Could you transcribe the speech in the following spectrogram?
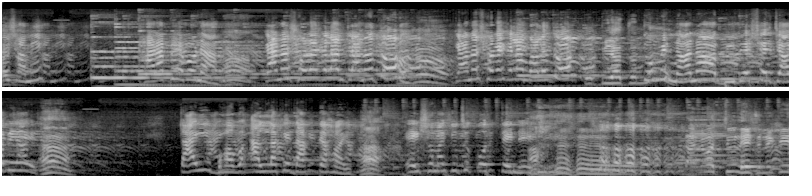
হয়। না। স্বামী? খারাপ ভেবো না। হ্যাঁ। কেন সরে গেলাম জানো তো? কেন সরে গেলাম বলো তো? তো বিয়ার জন্য? তুমি নানা বিদেশে যাবে। হ্যাঁ। তাই ভগ আল্লাহকে ডাকতে হয়। এই সময় কিছু করতে নেই। চুল হয়েছে নাকি।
